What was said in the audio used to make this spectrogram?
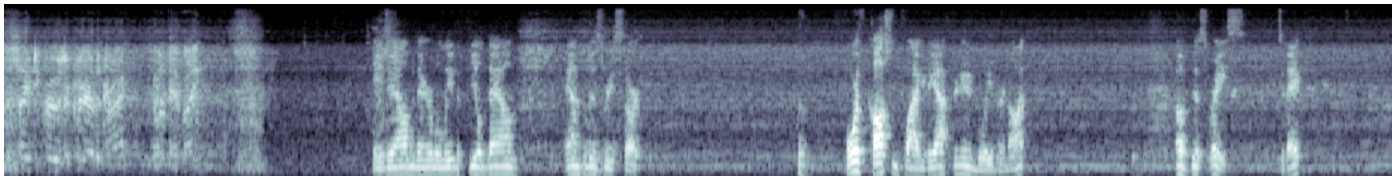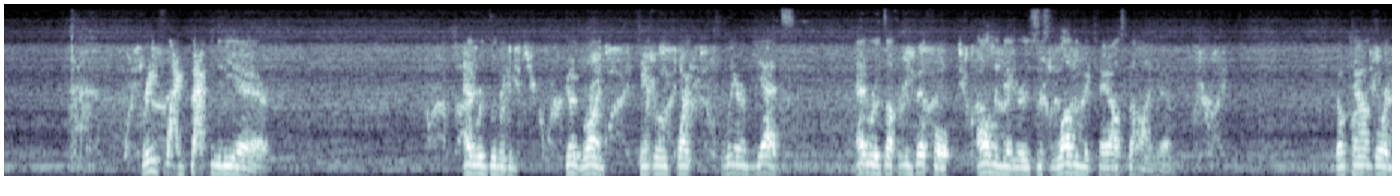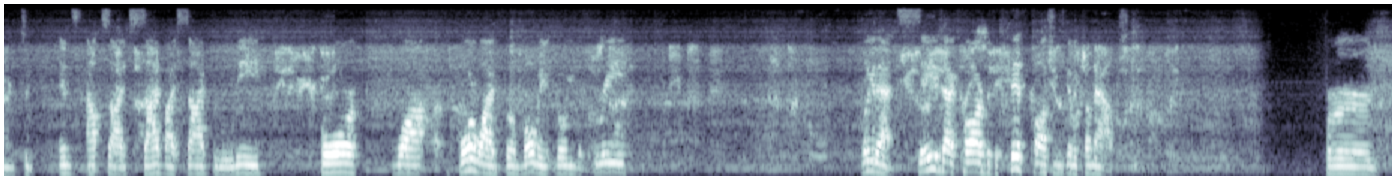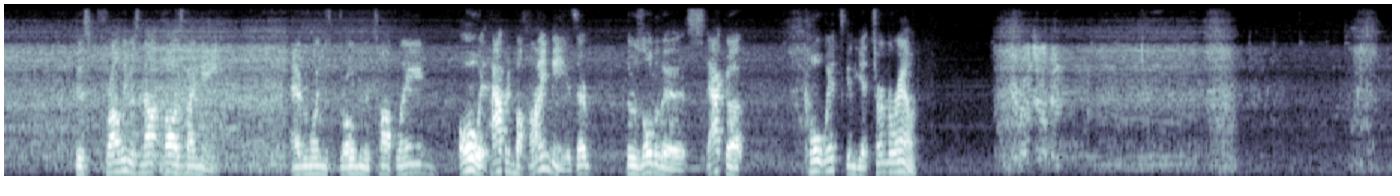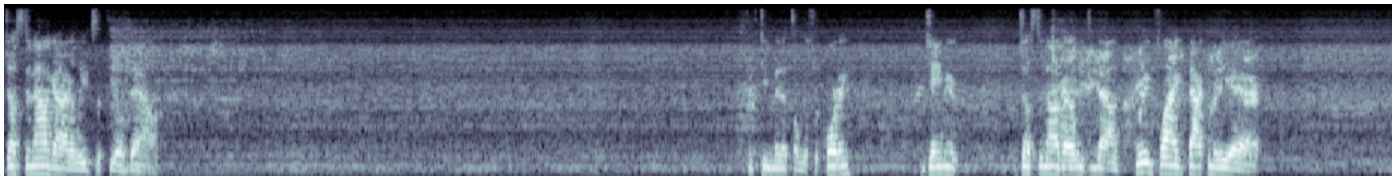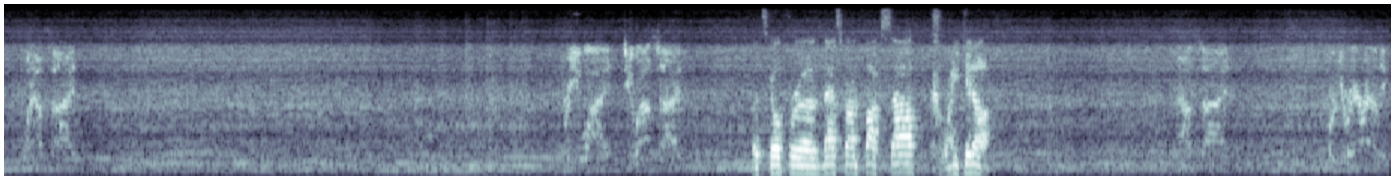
The safety crews are clear of the track. Go ahead, buddy. AJ Allmendinger will lead the field down and for this restart. Fourth caution flag of the afternoon, believe it or not, of this race today. Green flag back into the air. Edwards with a good, run. Can't really quite clear him yet. Edwards up in the biffle. Allmendinger is just loving the chaos behind him. Don't count Gordon to in, outside, side by side for the lead. Four wide, four wide for a moment, going into three. Look at that. Save that car, but the fifth caution is going to come out. For this probably was not caused by me. Everyone just drove to the top lane. Oh, it happened behind me. Is there the result of the stack up? Cole Whitt's gonna get turned around. Justin Allgaier leads the field down. Fifteen minutes on this recording. Jamie, Justin Allgaier leads him down. Green flag back into the air. One outside. Three wide, two outside. Let's go for a NASCAR on Fox style. Crank it up. Outside. Work your way around him.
